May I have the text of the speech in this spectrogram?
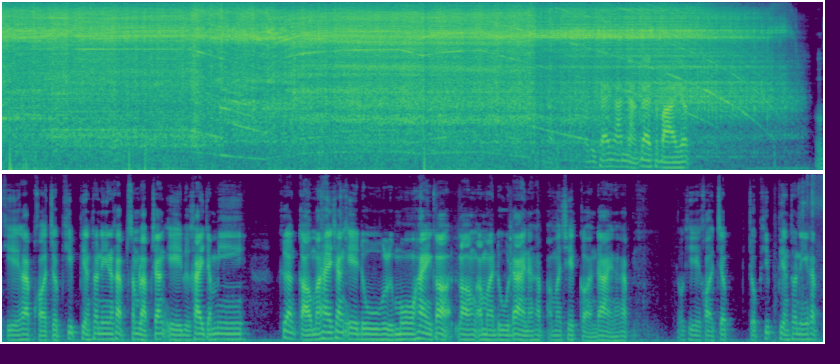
ไปใช้งานหนักได้สบายครับ เคครับ ขอจบคลิปเพียงเท่านี้นะครับสำหรับช่าง A หรือใครจะมีเครื่องเก่ามาให้ช่าง A ดูหรือโมให้ก็ลองเอามาดูได้นะครับ เอามาเช็คก่อนได้นะครับ โอเค ขอจบจบคลิปเพียงเท่านี้ครับ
